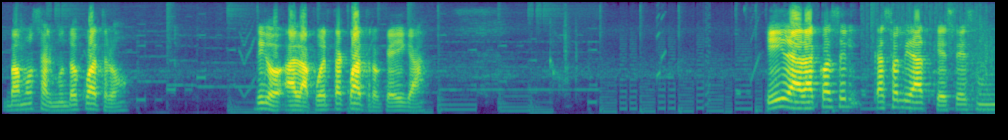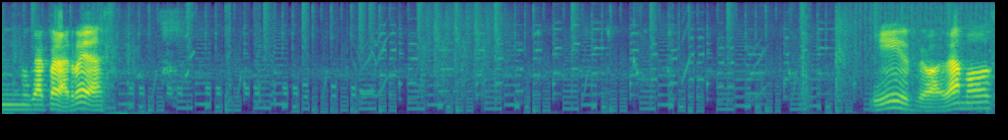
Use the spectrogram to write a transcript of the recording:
vamos al mundo 4. Digo, a la puerta 4, que diga. Y da la casualidad que este es un lugar para ruedas. Y rodamos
